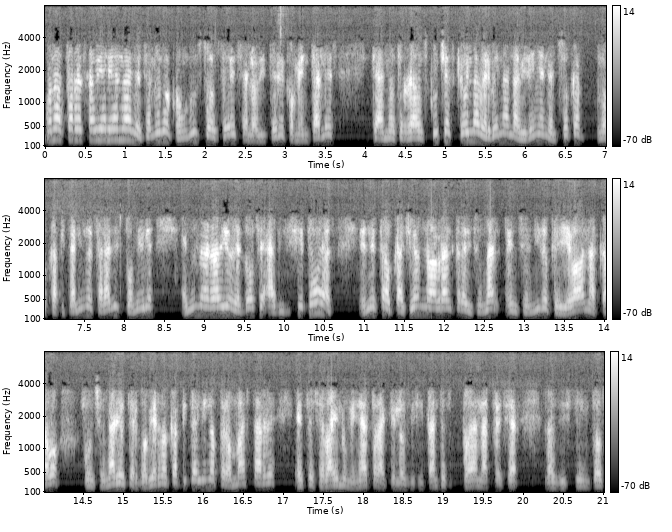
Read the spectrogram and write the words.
Buenas tardes, Javier Ariana. Les saludo con gusto a ustedes, al auditorio, y comentarles que a nuestro radio escuchas que hoy la verbena navideña en el Zócalo capitalino estará disponible en un horario de 12 a 17 horas. En esta ocasión no habrá el tradicional encendido que llevaban a cabo funcionarios del gobierno capitalino, pero más tarde este se va a iluminar para que los visitantes puedan apreciar las distintas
